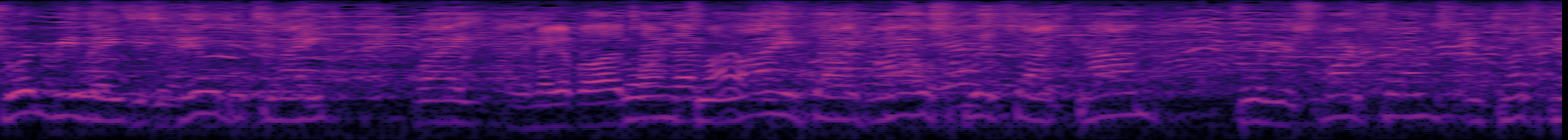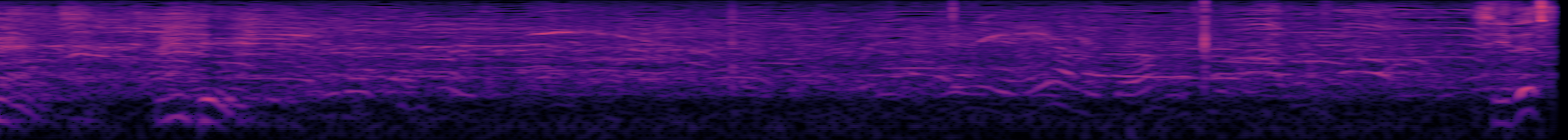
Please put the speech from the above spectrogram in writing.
Jordan Relays is available tonight by We make up a lot of time going that to mile. live.milesplit.com for your smartphones and touchpads. Thank you. See this?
